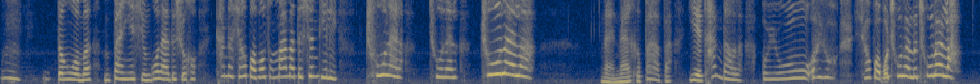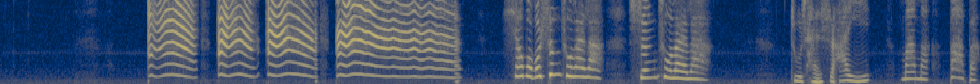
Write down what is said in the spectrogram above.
嗯，等我们半夜醒过来的时候，看到小宝宝从妈妈的身体里出来了，出来了，出来了，奶奶和爸爸也看到了。哎呦，哎呦，小宝宝出来了，出来了！啊啊啊啊！小宝宝生出来啦，生出来啦！助产士阿姨、妈妈、爸爸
